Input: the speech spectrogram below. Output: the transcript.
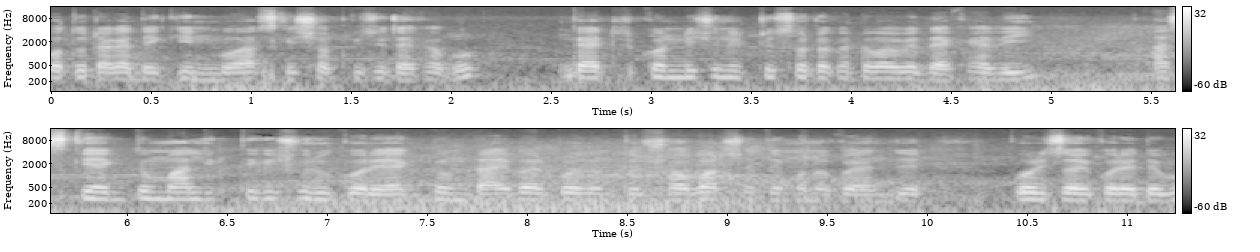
কত টাকা দিয়ে কিনবো? আজকে সব কিছু দেখাবো। গাড়িটার কন্ডিশন একটু ছোটোখাটোভাবে দেখা দিই। আজকে একদম মালিক থেকে শুরু করে একদম ড্রাইভার পর্যন্ত সবার সাথে মনে করেন যে পরিচয় করে দেব।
